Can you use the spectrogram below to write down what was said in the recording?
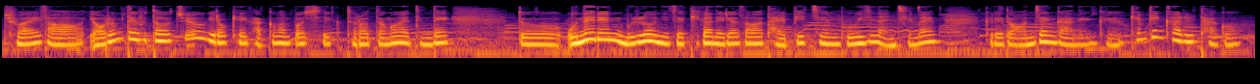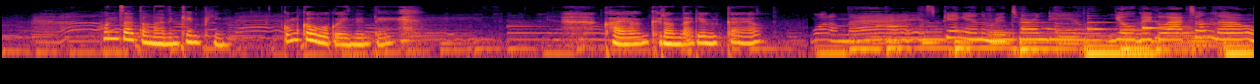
좋아해서 여름 때부터 쭉 이렇게 가끔 한 번씩 들었던 것 같은데 또 오늘은 물론 이제 비가 내려서 달빛은 보이진 않지만 그래도 언젠가는 그 캠핑카를 타고 혼자 떠나는 캠핑 꿈꿔보고 있는데 과연 그런 날이 올까요? What I'm asking in return, dear, you'll be glad to know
